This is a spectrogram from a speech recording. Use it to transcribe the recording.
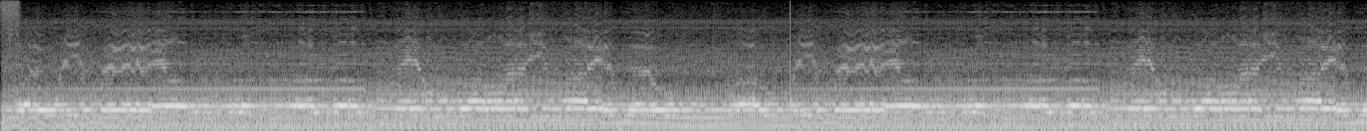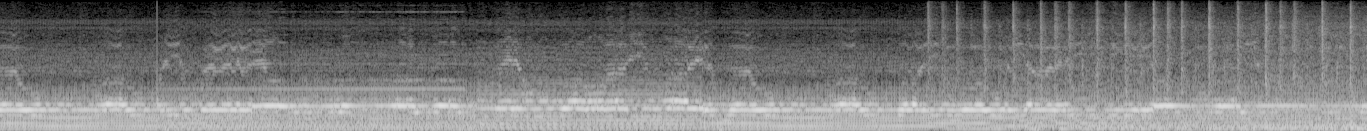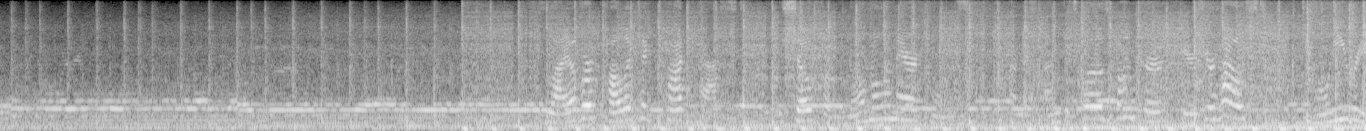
Salvo y. PolitiK Podcast, the show for normal Americans. From this undisclosed bunker, here's your host, Tony Reed.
